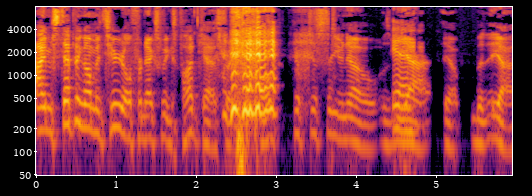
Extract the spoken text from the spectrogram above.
I, am stepping on material for next week's podcast, right just, just, so you know. Yeah. yeah, yeah, but yeah.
